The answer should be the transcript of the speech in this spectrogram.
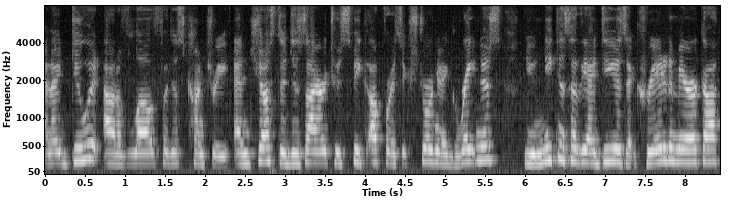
And I do it out of love for this country and just a desire to speak up for its extraordinary greatness, the uniqueness of the ideas that created America,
